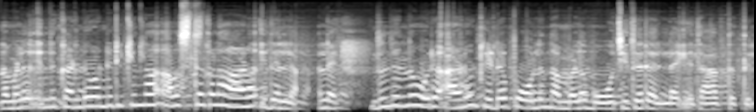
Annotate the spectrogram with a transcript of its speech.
നമ്മൾ ഇന്ന് കണ്ടുകൊണ്ടിരിക്കുന്ന അവസ്ഥകളാണ് ഇതെല്ലാം അല്ലേ? ഇതിൽ നിന്ന് ഒരു അണുകിട പോലും നമ്മൾ മോചിതരല്ല യഥാർത്ഥത്തിൽ.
